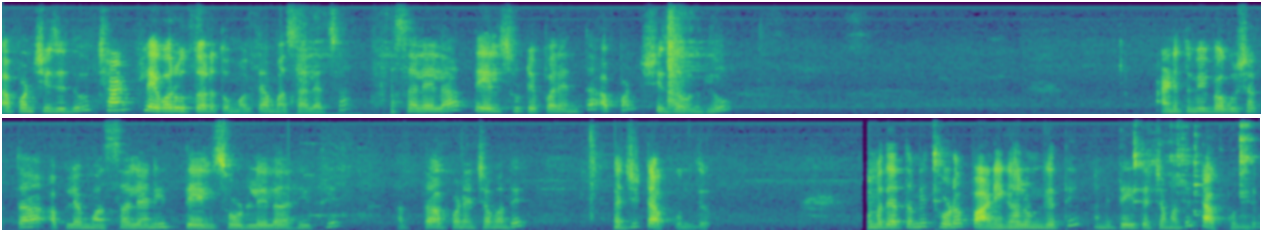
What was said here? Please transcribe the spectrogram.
आपण शिजू देऊ छान फ्लेवर उतरतो मग त्या मसाल्याचा. मसाल्याला तेल सुटेपर्यंत आपण शिजवून घेऊ. आणि तुम्ही बघू शकता आपल्या मसाल्याने तेल सोडलेलं आहे इथे. आता आपण याच्यामध्ये भाजी टाकून देऊ. मध्ये आता मी थोडं पाणी घालून घेते आणि ते त्याच्यामध्ये टाकून देऊ.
